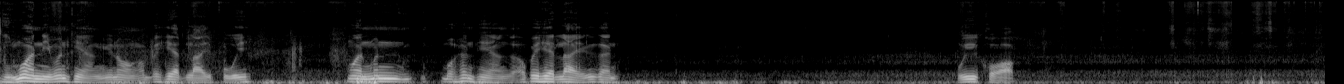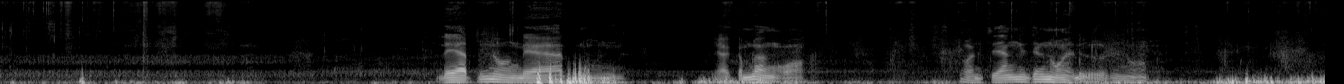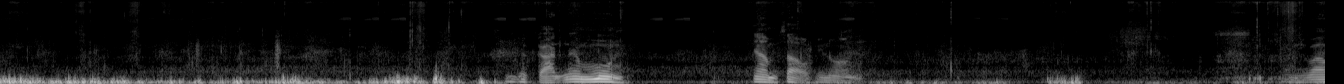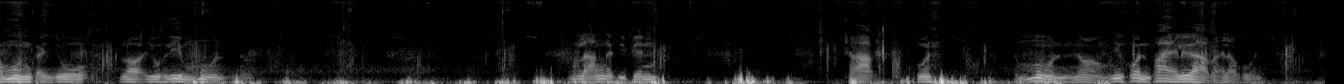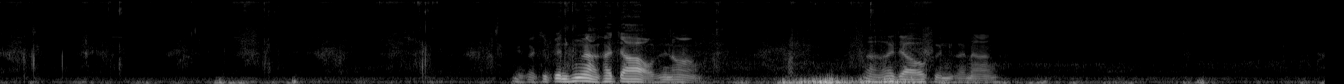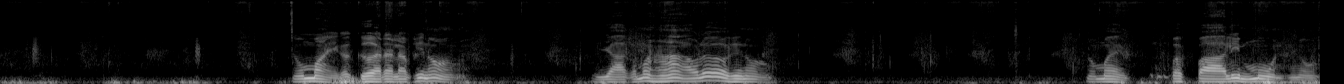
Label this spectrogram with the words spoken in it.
นี่ม้วนนี่มันแหงพี่น้องเอาไปเฮ็ดไหลปุ๋ยม้วนมันบ่ทันแหงก็เอาไปเฮ็ดไหลคือกันปุ๋ยขอก แดดพี่น้องแดดมื้อนี้แดดกำลังออกอ่อนแสงนี่จังหน่อยเด้อพี่น้องบรรยากาศน้ำมูนยามเสาร์พี่น้องอันนี้ว่ามูนก็อยู่เลาะอยู่ริมมูนเนหลังก็สิเป็นากคุณน้ำมูนพี่น้องมีคนพายเรือไปแล้วคุณนี่ก็จะเป็นเฮือข้าเจ้าพี่น้องเออจะเอาขึ้นขนางนมใหม่ก็เกิดแล้วพี่น้อง อยากก็มาหาเอาเลยพี่น้อง นมใหม่ปลาปลาริมมูนพี่น้อง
